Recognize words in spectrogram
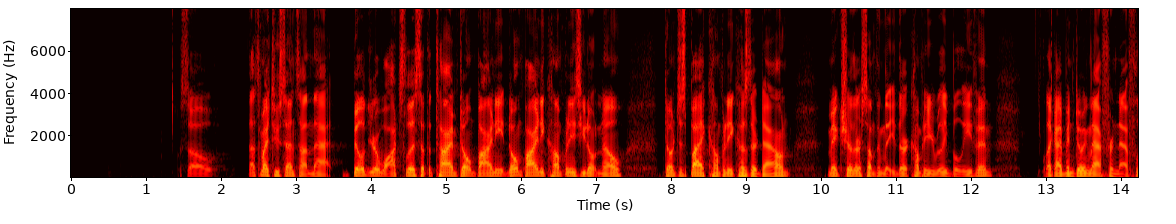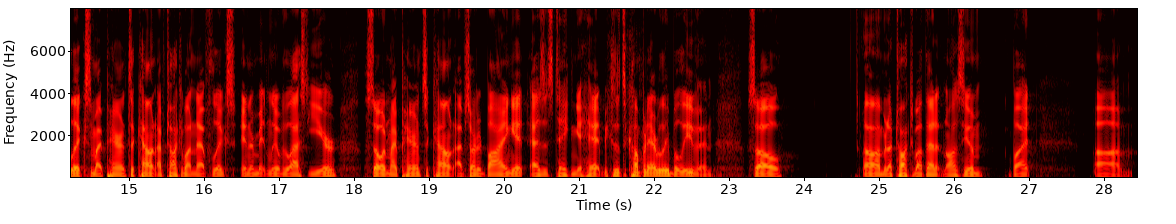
so that's my two cents on that. Build your watch list at the time. Don't buy any. Don't buy any companies you don't know. Don't just buy a company because they're down. Make sure there's something that they're a company you really believe in. Like I've been doing that for Netflix in my parents' account. I've talked about Netflix intermittently over the last year. So in my parents' account, I've started buying it as it's taking a hit because it's a company I really believe in. So, um, and I've talked about that at nauseum but um,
